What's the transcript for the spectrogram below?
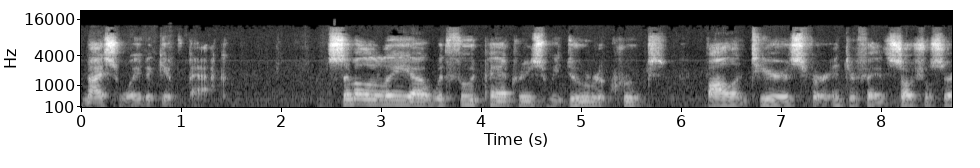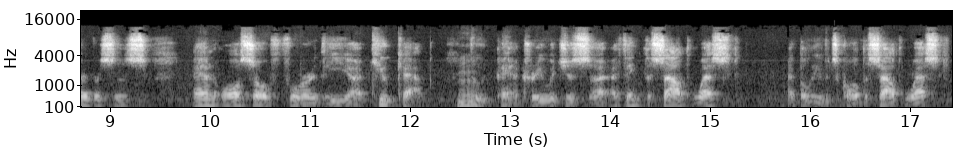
nice way to give back. Similarly, uh, with food pantries, we do recruit volunteers for interfaith social services, and also for the uh, QCAP food pantry, which is uh, I think the Southwest, I believe it's called the Southwest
